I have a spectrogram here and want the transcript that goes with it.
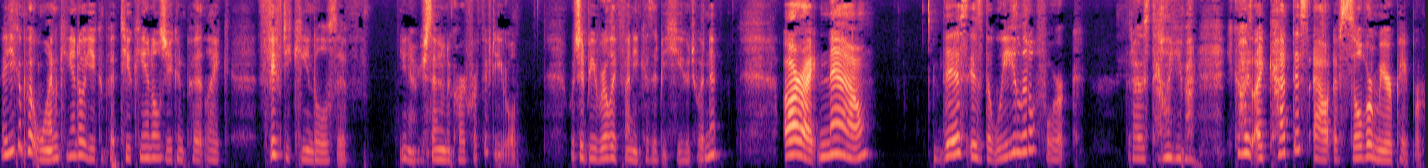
Now you can put one candle, you can put two candles, you can put like 50 candles if, you know, you're sending a card for a 50 year old, which would be really funny because it'd be huge, wouldn't it? All right, now this is the wee little fork that I was telling you about. You guys, I cut this out of silver mirror paper.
